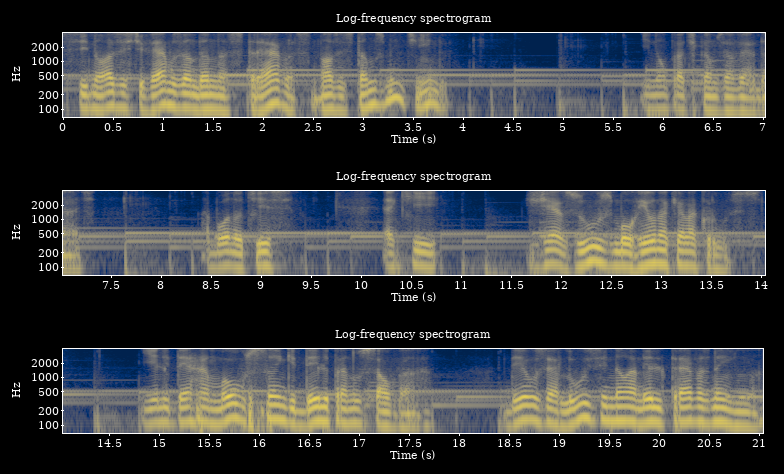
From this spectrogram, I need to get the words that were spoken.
Se nós estivermos andando nas trevas, nós estamos mentindo e não praticamos a verdade. A boa notícia é que Jesus morreu naquela cruz e ele derramou o sangue dele para nos salvar. Deus é luz e não há nele trevas nenhuma,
